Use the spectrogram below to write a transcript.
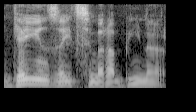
gehen sie zum Rabbiner,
